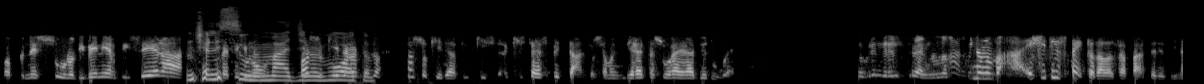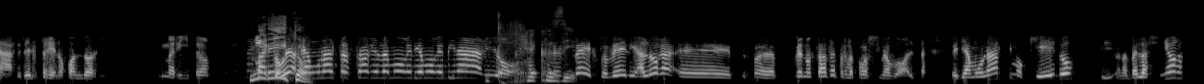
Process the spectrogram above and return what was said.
proprio nessuno di venerdì sera. Non c'è nessuno, non- immagino, posso il chiederti- vuoto. Posso chiederti chi, chi stai aspettando? Siamo in diretta su Rai Radio 2. Devo prendere il treno. Non Ah, quindi non va- e chi ti aspetta dall'altra parte del binario, del treno, quando arrivi? Il marito. Marito. Noi abbiamo un'altra storia d'amore, di amore binario. È così. Perfetto, vedi? Allora eh, prenotate per la prossima volta. Vediamo un attimo, chiedo, una bella signora,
